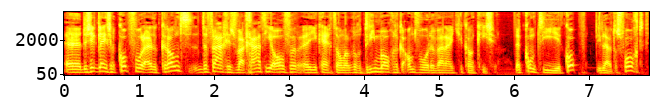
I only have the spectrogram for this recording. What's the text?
Dus ik lees een kop voor uit de krant. De vraag is, waar gaat die over? Je krijgt dan ook nog drie mogelijke antwoorden waaruit je kan kiezen. Dan komt die kop, die luidt als volgt.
